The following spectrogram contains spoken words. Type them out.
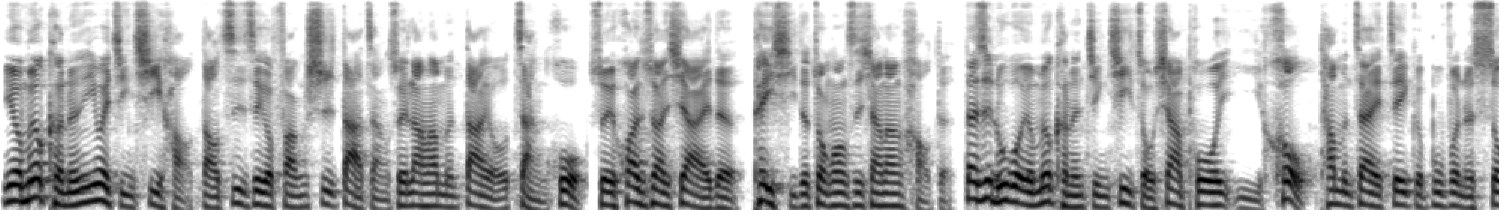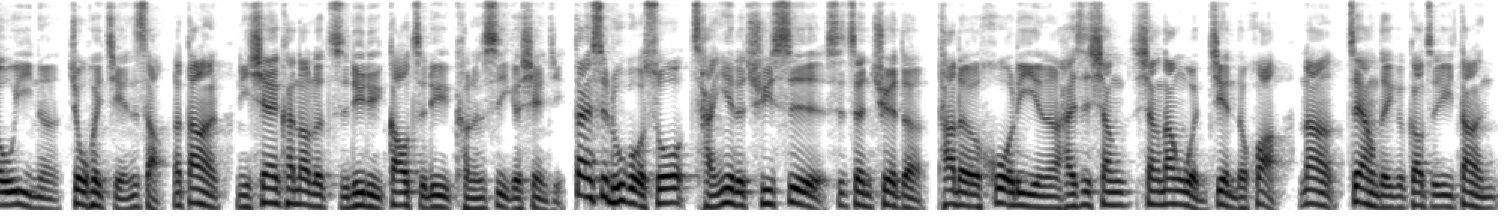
有没有可能因为景气好，导致这个房市大涨，所以让他们大有斩获，所以换算下来的配息的状况是相当好的。但是如果有没有可能景气走下坡以后，他们在这个部分的收益呢就会减少？那当然，你现在看到的殖利率高，殖率可能是一个陷阱。但是如果说产业的趋势是正确的，它的获利呢还是相相当稳健的话，那这样的一个高殖率当然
